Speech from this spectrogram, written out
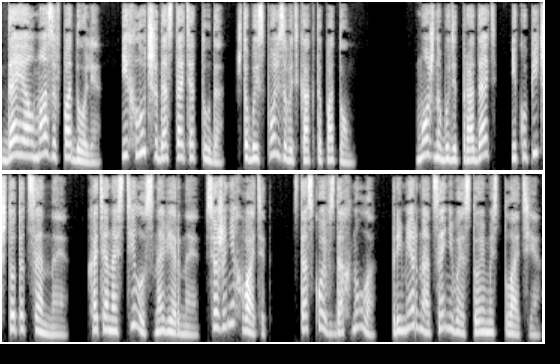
Да и алмазы в подоле, их лучше достать оттуда, чтобы использовать как-то потом. Можно будет продать и купить что-то ценное, хотя на стилус, наверное, все же не хватит. С тоской вздохнула, примерно оценивая стоимость платья.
